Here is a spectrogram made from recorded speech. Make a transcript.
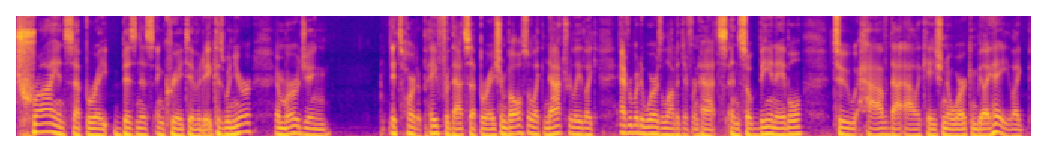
try and separate business and creativity. Because when you're emerging, it's hard to pay for that separation, but also like naturally, like everybody wears a lot of different hats. And so being able to have that allocation of work and be like, hey, like,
